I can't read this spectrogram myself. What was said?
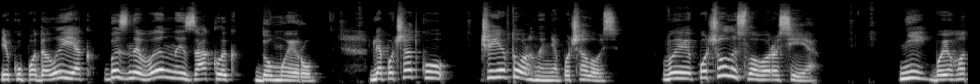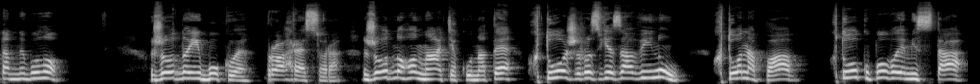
яку подали як безневинний заклик до миру. Для початку, чиє вторгнення почалось? Ви почули слово Росія? Ні, бо його там не було. Жодної букви про агресора, жодного натяку на те, хто ж розв'язав війну, хто напав, хто окуповує міста,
